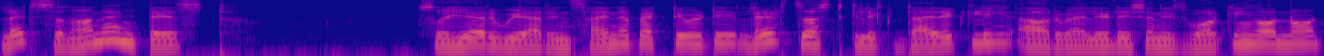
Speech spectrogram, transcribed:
let's run and test so here we are in sign up activity. Let's just click directly. Our validation is working or not.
